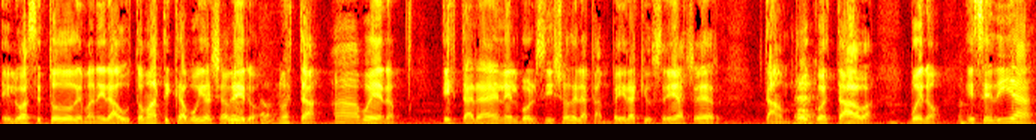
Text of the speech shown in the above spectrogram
eh, lo hace todo de manera automática, voy al llavero. No está. Ah, bueno, estará en el bolsillo de la campera que usé ayer. Tampoco estaba. Bueno, ese día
